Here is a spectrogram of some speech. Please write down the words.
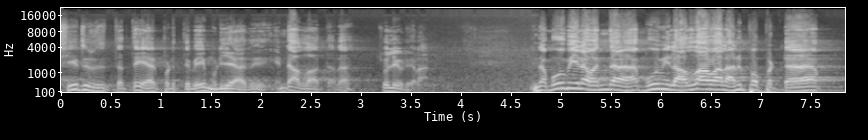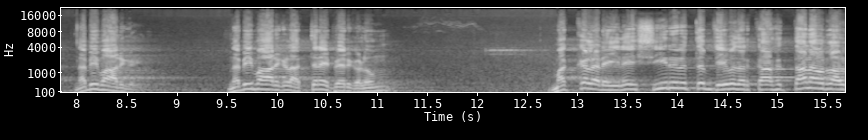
சீர்திருத்தத்தை ஏற்படுத்தவே முடியாது என்று அல்லாஹ் தஆலா சொல்லிவிடுகிறான். இந்த பூமியில் வந்த பூமியில் அல்லாவால் அனுப்பப்பட்ட நபிமார்கள் நபிமார்கள் அத்தனை பேர்களும் மக்களிடையிலே சீர்திருத்தம் செய்வதற்காகத்தான் அவர்கள்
